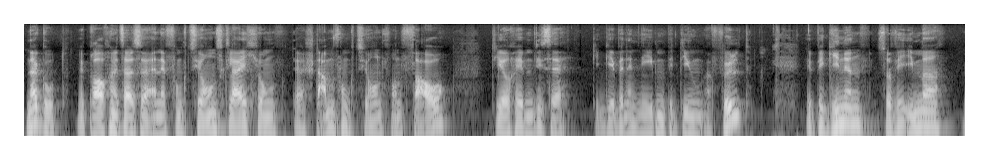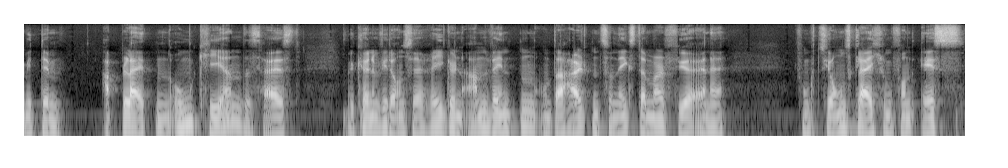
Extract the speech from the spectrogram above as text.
Na gut, wir brauchen jetzt also eine Funktionsgleichung der Stammfunktion von v, die auch eben diese gegebene Nebenbedingung erfüllt. Wir beginnen, so wie immer, mit dem Ableiten umkehren. Das heißt, wir können wieder unsere Regeln anwenden und erhalten zunächst einmal für eine Funktionsgleichung von s,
